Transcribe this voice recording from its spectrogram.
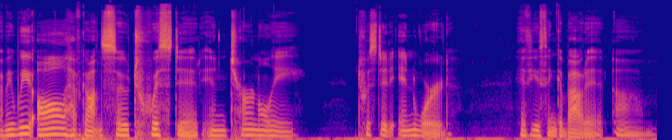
I mean, we all have gotten so twisted internally, twisted inward, if you think about it. Um,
